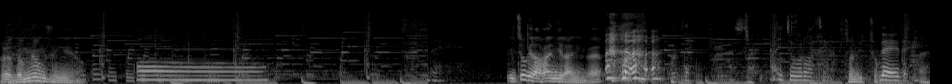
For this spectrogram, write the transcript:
그래 몇 명 중이에요? 어... 네, 이쪽에 나가는 길 아닌가요? 네 가시죠. 아, 이쪽으로 가세요. 전 이쪽. 네, 네. 네.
